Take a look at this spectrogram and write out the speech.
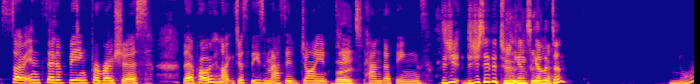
So instead of being ferocious, they're probably like just these massive, giant, Birds. cute panda things. did you did you see the toucan skeleton? No.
